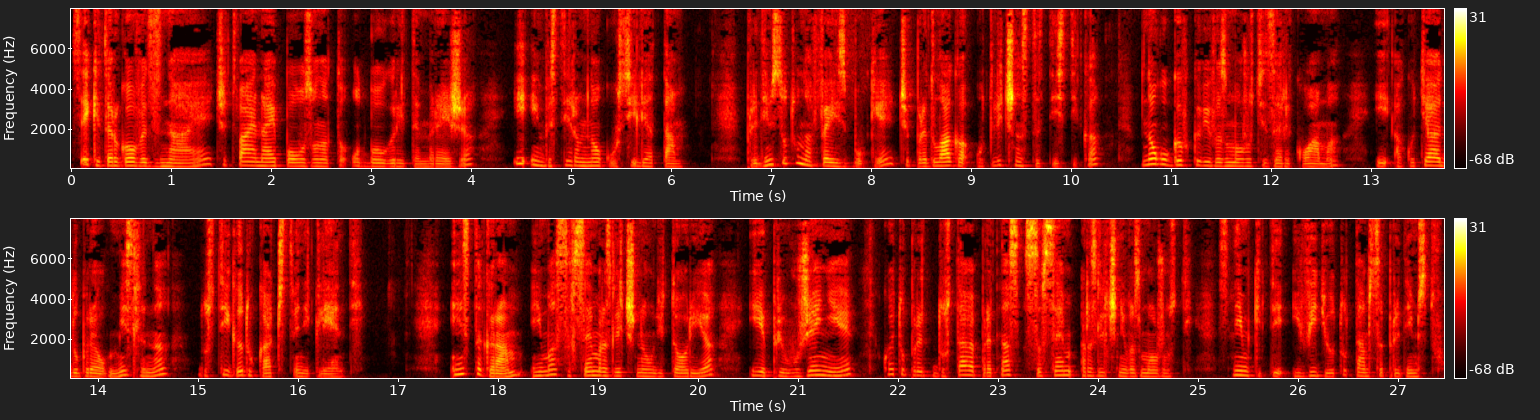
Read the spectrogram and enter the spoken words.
Всеки търговец знае, че това е най-ползваната от българите мрежа и инвестира много усилия там. Предимството на Фейсбук е, че предлага отлична статистика, много гъвкави възможности за реклама и ако тя е добре обмислена, достига до качествени клиенти. Инстаграм има съвсем различна аудитория и е приложение, което предоставя пред нас съвсем различни възможности. Снимките и видеото там са предимство.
